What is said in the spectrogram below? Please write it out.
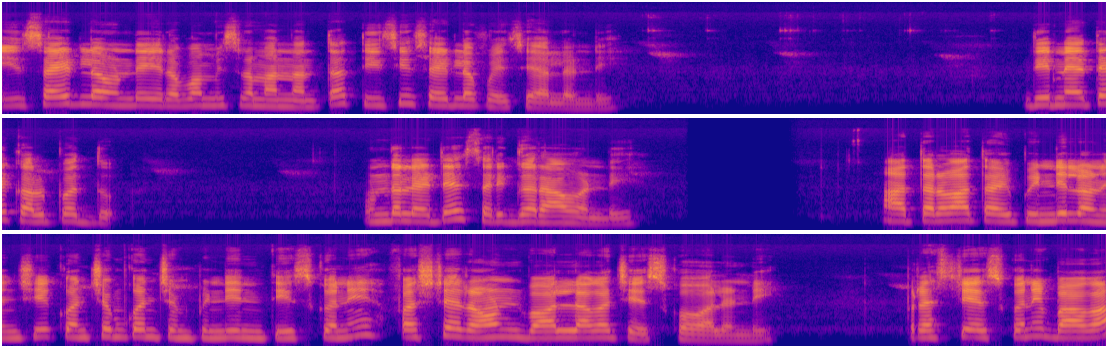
ఈ సైడ్లో ఉండే రవ్వ మిశ్రమాన్ని అంతా తీసి సైడ్లోకి వేసేయాలండి. దీన్ని అయితే కలపద్దు. ఉండలైతే సరిగ్గా రావండి. ఆ తర్వాత ఈ పిండిలో నుంచి కొంచెం కొంచెం పిండిని తీసుకొని ఫస్టే రౌండ్ బాల్ లాగా చేసుకోవాలండి. ప్రెస్ చేసుకొని బాగా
